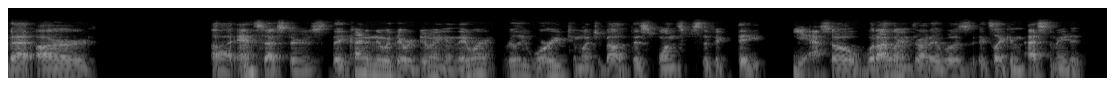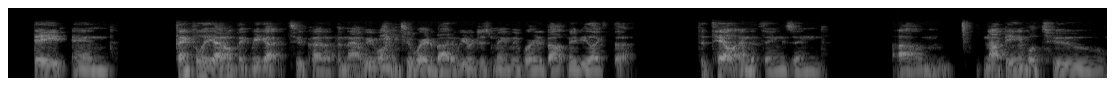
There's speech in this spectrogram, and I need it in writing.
that our uh, ancestors, they kind of knew what they were doing and they weren't really worried too much about this one specific date. Yeah. So what I learned throughout it was it's like an estimated date and thankfully I don't think we got too caught up in that. We weren't too worried about it. We were just mainly worried about maybe like the the tail end of things and um, not being able to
